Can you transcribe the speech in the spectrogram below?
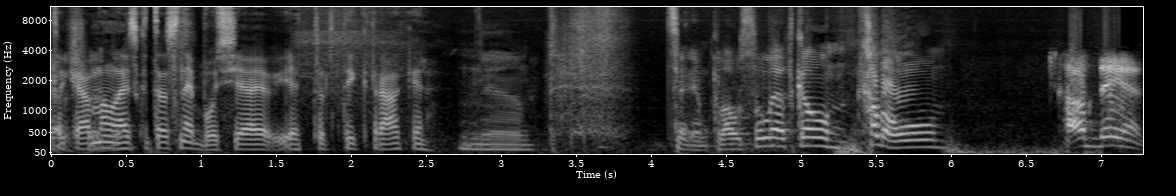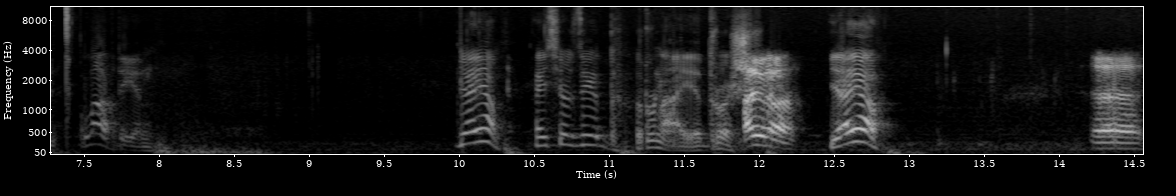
Tā kā, man liekas, ka tas nebūs, ja, ja tur tik traki ir. Jā. Ceļam klausuli atkal. Halo! Labdien! Labdien! Jā, jā, es jūs dzirdu. Runājiet droši. Halo! Jā, jā. Uh,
